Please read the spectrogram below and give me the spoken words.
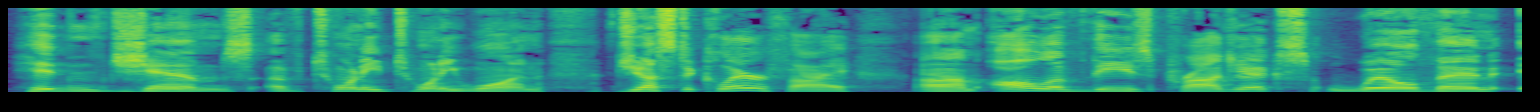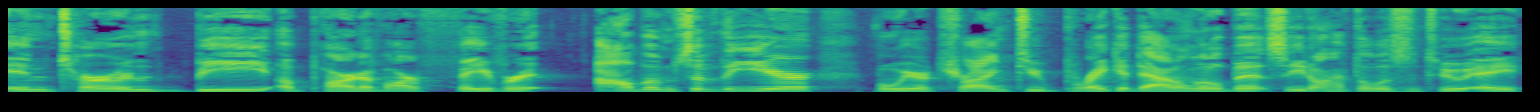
hidden gems of 2021. Just to clarify, um, all of these projects will then in turn be a part of our favorite albums of the year, but we are trying to break it down a little bit so you don't have to listen to a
